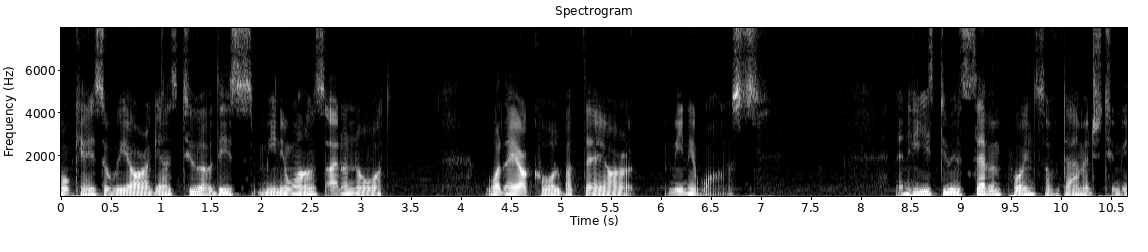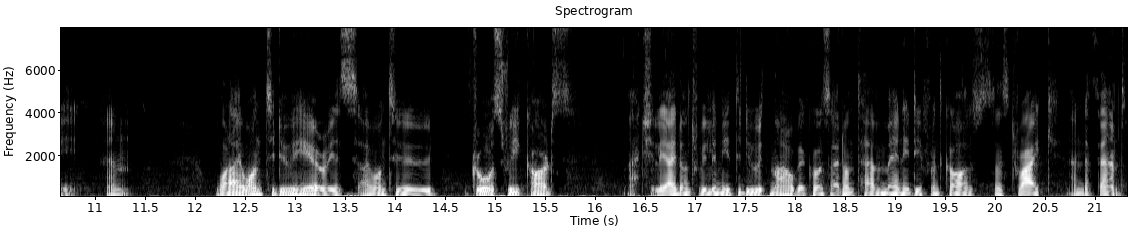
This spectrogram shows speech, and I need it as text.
Okay, so we are against two of these mini ones. I don't know what what they are called, but they are mini ones and he's doing 7 points of damage to me And what I want to do here is I want to draw three cards. Actually, I don't really need to do it now because I don't have many different cards than strike and defend.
